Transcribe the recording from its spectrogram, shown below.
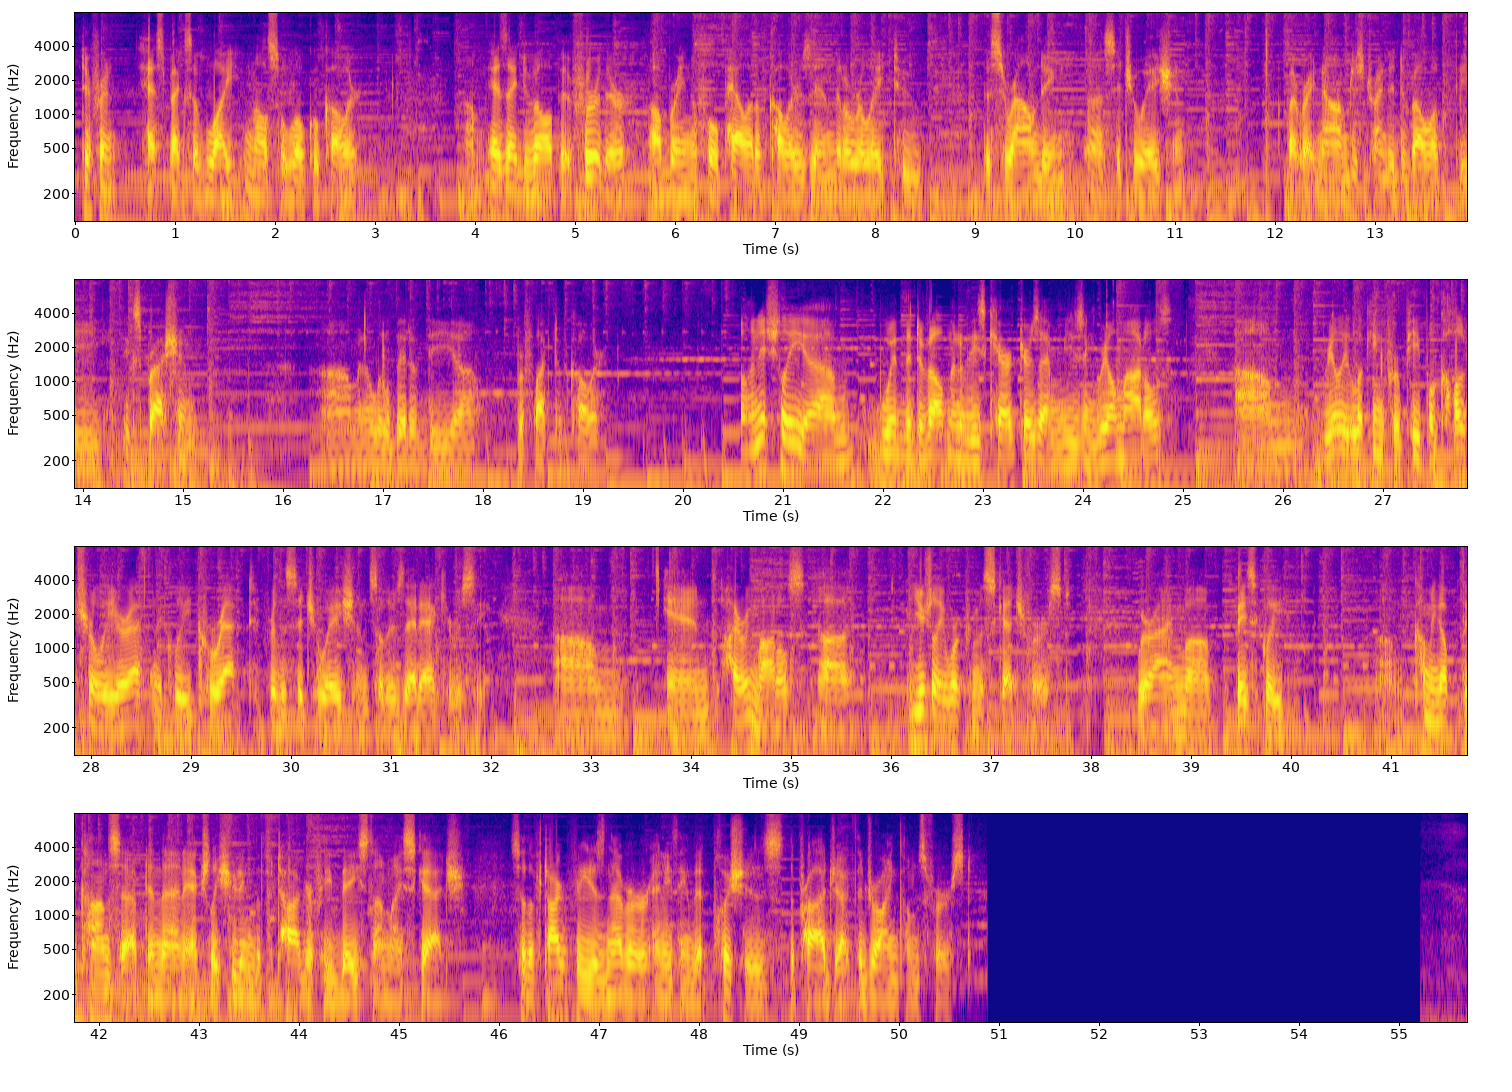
different aspects of light and also local color. Um, as I develop it further, I'll bring the full palette of colors in that'll relate to the surrounding uh, situation. But right now I'm just trying to develop the expression um, and a little bit of the uh, reflective color. Well, initially, um, with the development of these characters, I'm using real models. Um, really looking for people culturally or ethnically correct for the situation, so there's that accuracy. Um, and hiring models. Uh, usually I work from a sketch first, where I'm uh, basically um, coming up with the concept and then actually shooting the photography based on my sketch. So the photography is never anything that pushes the project, the drawing comes first.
